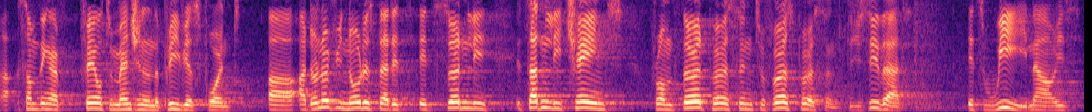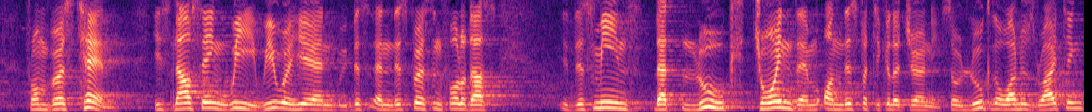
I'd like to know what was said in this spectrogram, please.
Uh, something I failed to mention in the previous point uh, I don't know if you noticed that it, it, certainly, it suddenly changed from third person to first person. Did you see that? It's we now. He's from verse 10. He's now saying we. We were here and this, and this person followed us. This means that Luke joined them on this particular journey. So, Luke, the one who's writing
